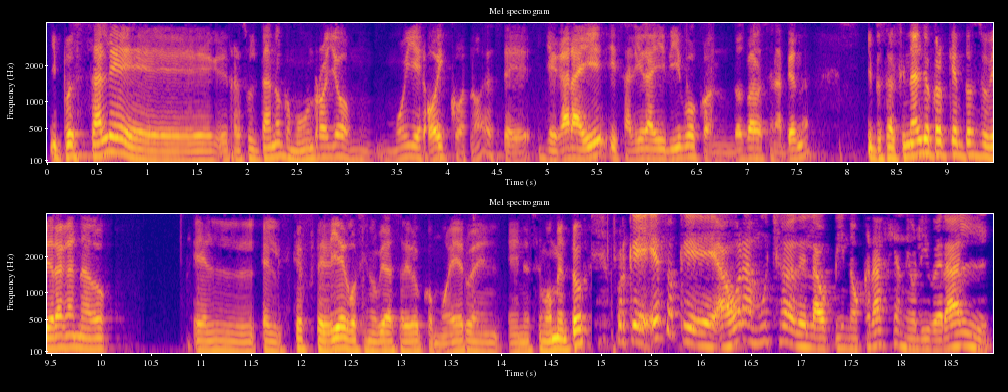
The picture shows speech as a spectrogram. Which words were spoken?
y pues sale resultando como un rollo muy heroico, ¿no? Este, llegar ahí y salir ahí vivo con dos balas en la pierna, y pues al final yo creo que entonces hubiera ganado el, jefe Diego si no hubiera salido como héroe en, ese momento. Porque eso que ahora mucha de la opinocracia neoliberal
